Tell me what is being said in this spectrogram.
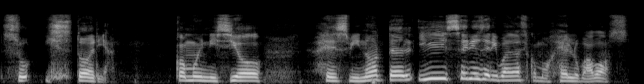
su historia, cómo inició Hasbin Hotel y series derivadas como Hello Babos.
